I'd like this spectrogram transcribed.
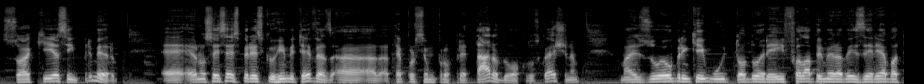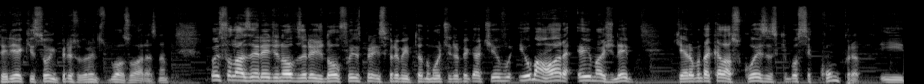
Só que, assim, primeiro, é, eu não sei se é a experiência que o Remy teve, a, a, até por ser um proprietário do Oculus Quest, né? Mas o eu brinquei muito, adorei. Foi lá a primeira vez, zerei a bateria, que são impressionantes duas horas, né? Depois foi lá, zerei de novo, zerei de novo, fui experimentando um monte de aplicativo. E uma hora eu imaginei que era uma daquelas coisas que você compra e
